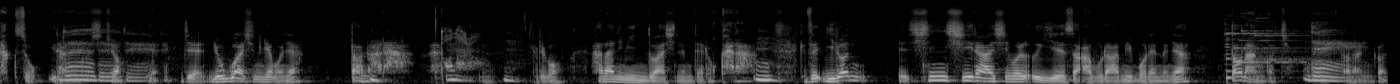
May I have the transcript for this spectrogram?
약속이라는 네, 것이죠. 네, 네, 예. 네. 이제 요구하시는 게 뭐냐? 떠나라. 떠나라. 음. 그리고 하나님이 인도하시는 대로 가라. 음. 그래서 이런 신실하심을 의해서 아브라함이 뭘 했느냐? 떠난 거죠. 네. 떠난 것.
